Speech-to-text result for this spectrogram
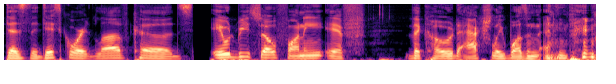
does the Discord love codes. It would be so funny if the code actually wasn't anything.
